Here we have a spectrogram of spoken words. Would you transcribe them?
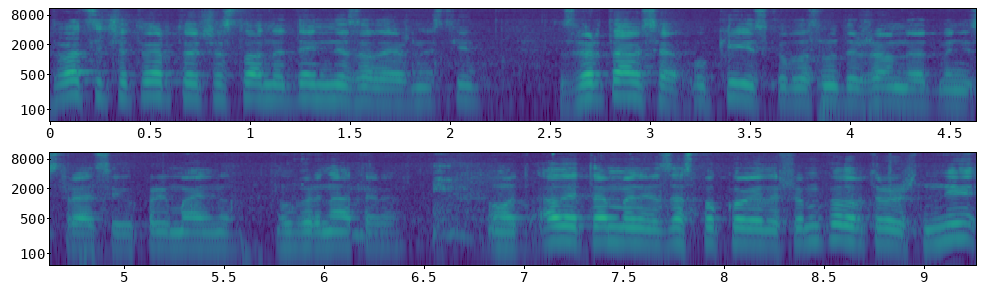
24 числа на День Незалежності звертався у Київську обласну державну адміністрацію, у приймальну губернатора. От, але там мене заспокоїли, що Микола Петрович, не е,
